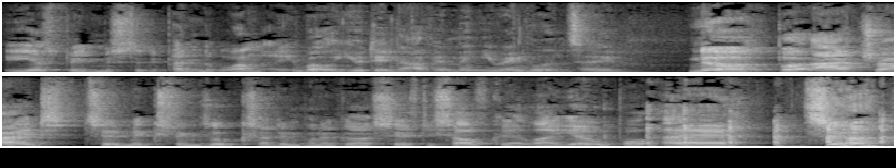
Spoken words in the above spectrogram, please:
he has been Mr. Dependable, hasn't he? Well, you didn't have him in your England team. No, but I tried to mix things up because I didn't want to go safety Southgate like you. But uh, so,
